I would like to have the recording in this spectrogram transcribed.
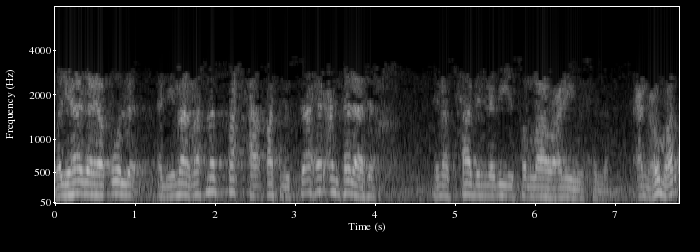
ولهذا يقول الإمام أحمد صح قتل الساحر عن ثلاثة من أصحاب النبي صلى الله عليه وسلم عن عمر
